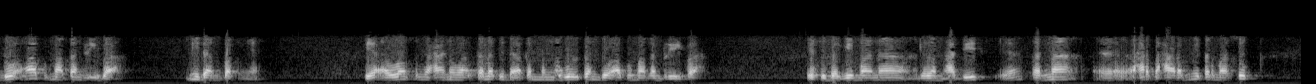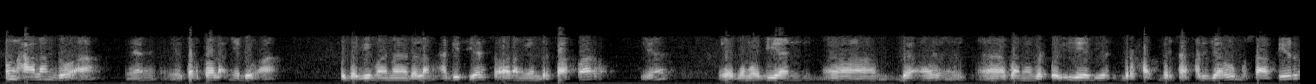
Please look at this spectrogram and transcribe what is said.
doa pemakan riba. Ini dampaknya. Ya Allah Subhanahu wa taala tidak akan mengabulkan doa pemakan riba. Ya sebagaimana dalam hadis ya, karena eh, harta haram ini termasuk penghalang doa, ya, ya tertolaknya doa. Sebagaimana dalam hadis ya seorang yang bersafar, ya, ya kemudian uh, apa namanya berkuliah dia bersafar jauh, musafir,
